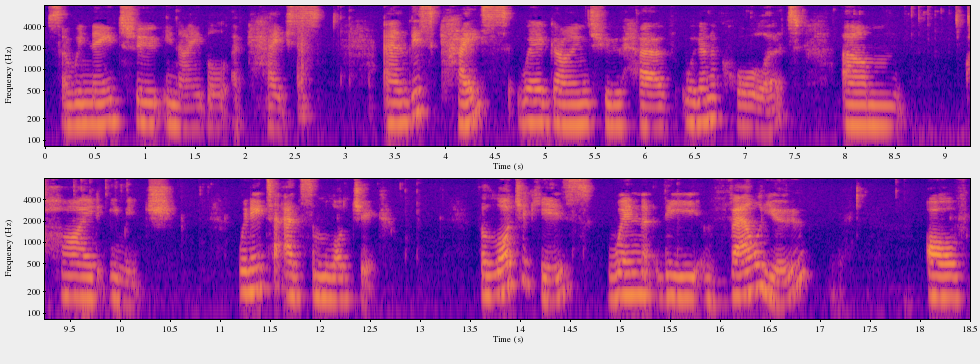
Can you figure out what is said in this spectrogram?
So we need to enable a case. And this case, we're going to have, we're going to call it um, hide image. We need to add some logic. The logic is when the value of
